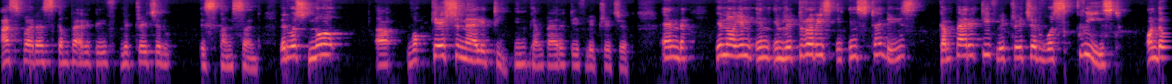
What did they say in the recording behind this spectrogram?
as far as comparative literature is concerned. There was no uh, vocationality in comparative literature. And, you know, in, in, in literary in, in studies, comparative literature was squeezed on the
